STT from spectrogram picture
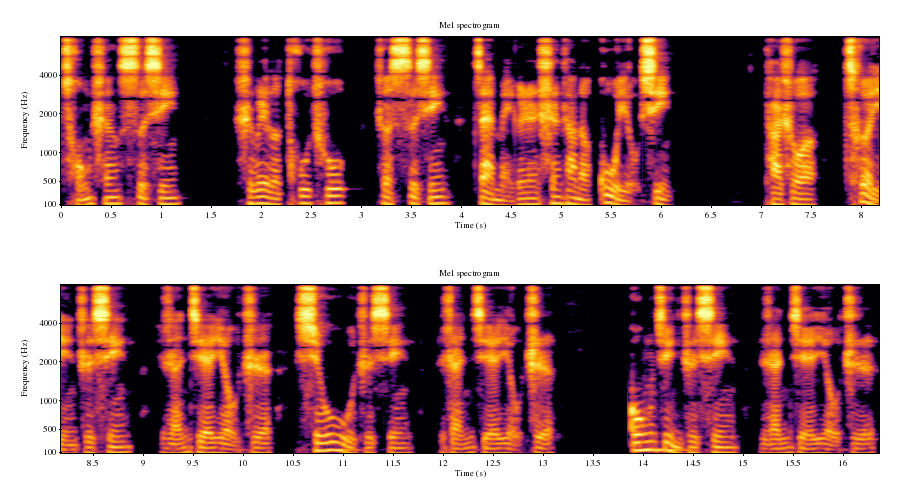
重申四心，是为了突出这四心在每个人身上的固有性。他说：“恻隐之心，人皆有之。”修恶之心，人皆有之；恭敬之心，人皆有之；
